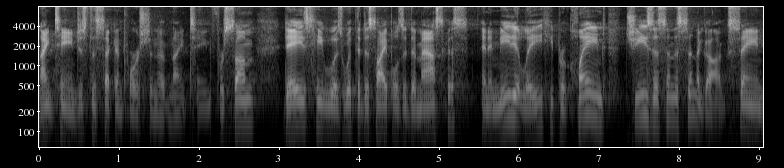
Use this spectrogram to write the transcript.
19, just the second portion of 19. For some days he was with the disciples at Damascus, and immediately he proclaimed Jesus in the synagogue, saying,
